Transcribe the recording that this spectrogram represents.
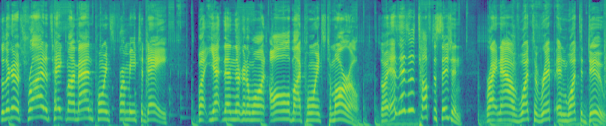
So they're going to try to take my Madden points from me today. But yet then they're going to want all my points tomorrow. So it's, it's a tough decision right now of what to rip and what to do.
